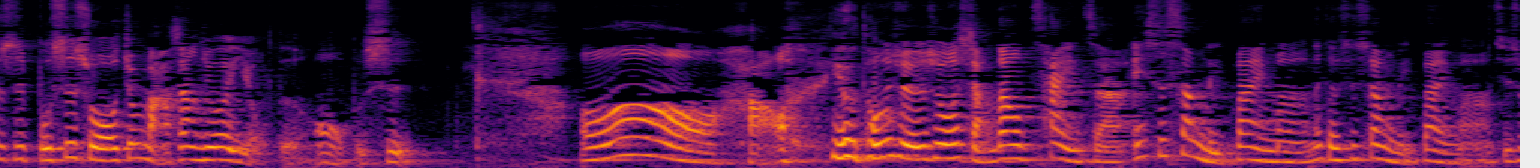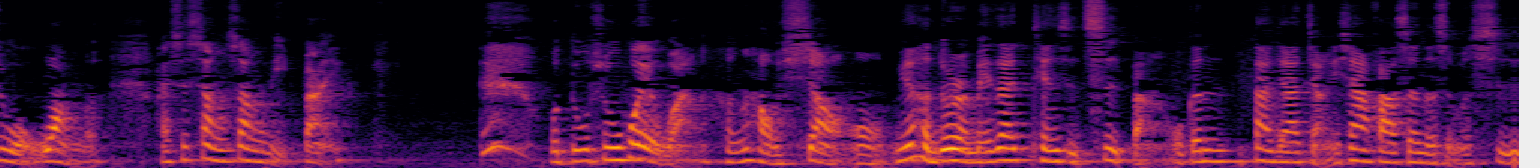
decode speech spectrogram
就是不是说就马上就会有的哦，不是。哦，好，有同学说想到菜渣，诶，是上礼拜吗？那个是上礼拜吗？其实我忘了，还是上上礼拜。我读书会玩很好笑哦，因为很多人没在天使翅膀，我跟大家讲一下发生了什么事。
